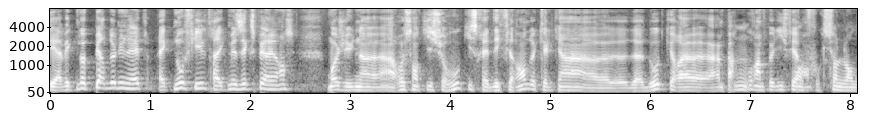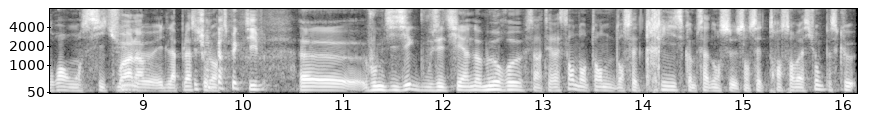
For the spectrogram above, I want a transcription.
et avec notre paire de lunettes, avec nos filtres, avec mes expériences. Moi, j'ai un, un ressenti sur vous qui serait différent de quelqu'un d'autre qui aurait un parcours hmm. un peu différent. En fonction de l'endroit où on se situe et de la place. C'est une perspective. Euh, vous me disiez que vous étiez un homme heureux. C'est intéressant d'entendre dans cette crise, comme ça, dans, ce, dans cette transformation, parce que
